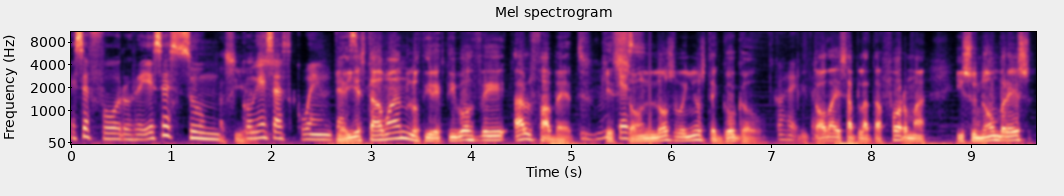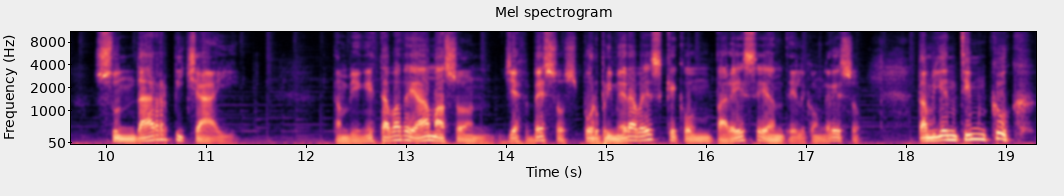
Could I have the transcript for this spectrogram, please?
ese foro, Rey, ese Zoom con esas cuentas. Y ahí estaban los directivos de Alphabet, que, son los dueños de Google. Correcto. Y toda esa plataforma. Y su nombre es Sundar Pichai. También estaba de Amazon, Jeff Bezos, por primera vez que comparece ante el Congreso. También Tim Cook,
